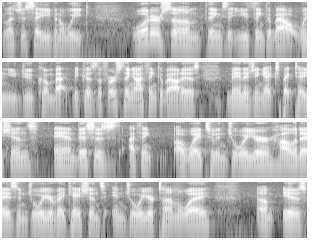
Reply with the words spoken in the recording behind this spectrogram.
let's just say, even a week? What are some things that you think about when you do come back? Because the first thing I think about is managing expectations. And this is, I think, a way to enjoy your holidays, enjoy your vacations, enjoy your time away um, is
